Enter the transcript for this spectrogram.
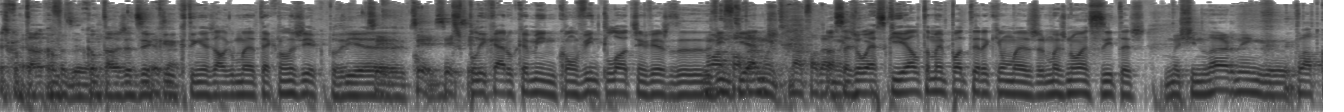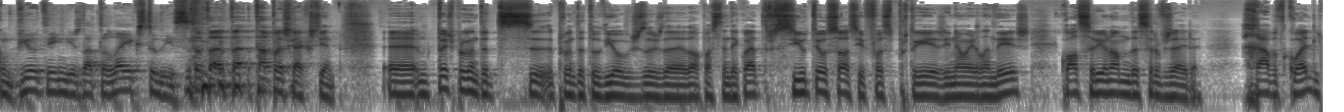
Mas como, a, a fazer. Como estavas a dizer que, que, tinhas alguma tecnologia que poderia sim, sim, sim, explicar o caminho com 20 lotes em vez de não 20 anos. Muito, Ou seja, o SQL também pode ter aqui umas, umas nuancesitas. Machine Learning, Cloud Computing, os Data Lakes, tudo isso. Então está tá, tá para chegar, Cristiano. Uh, depois pergunta-te pergunta o Diogo Jesus da, da Opa 74 se o teu sócio fosse português e não irlandês, qual seria o nome da cervejeira? Rabo de coelho?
